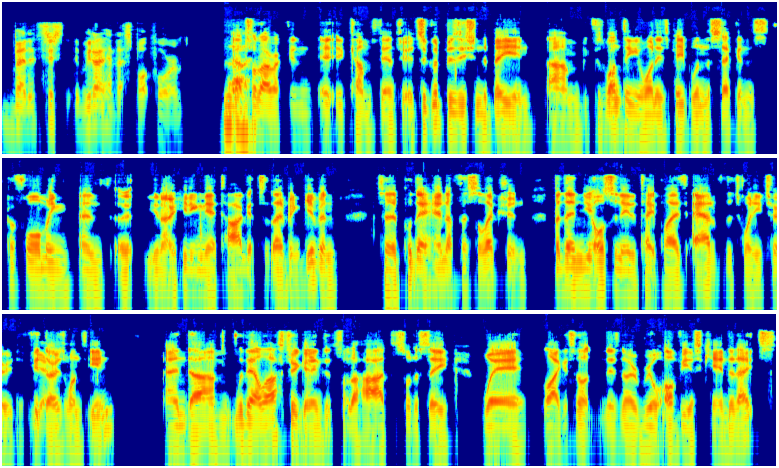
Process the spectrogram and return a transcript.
but it's just we don't have that spot for him. No. That's what I reckon it, it comes down to. It's a good position to be in um, because one thing you want is people in the seconds performing and uh, you know hitting their targets that they've been given to put their hand up for selection. But then you also need to take players out of the 22 to fit Yeah. those ones in. And um, with our last two games, it's sort of hard to sort of see where like it's not there's no real obvious candidates.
